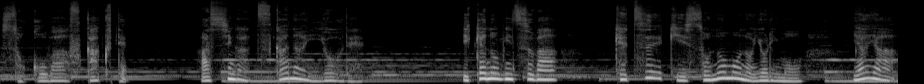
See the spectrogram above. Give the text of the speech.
そこは深くて足がつかないようで池の水は血液そのものよりもやや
